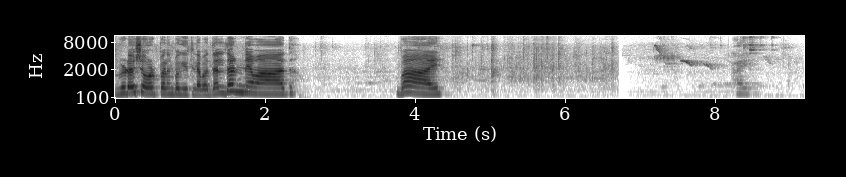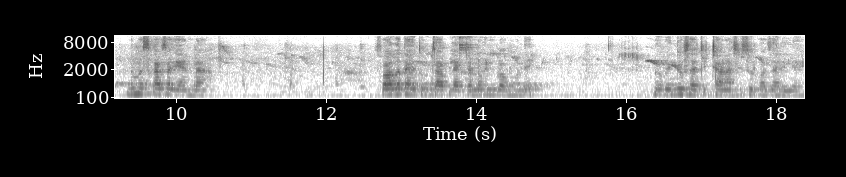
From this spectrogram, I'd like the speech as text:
व्हिडिओ शेवटपर्यंत बघितल्याबद्दल धन्यवाद. बाय हाय नमस्कार सगळ्यांना. स्वागत आहे तुमचं आपल्या आजच्या नवीन ब्लॉगमध्ये नवीन दिवसाची छान अशी सुरुवात झालेली आहे.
